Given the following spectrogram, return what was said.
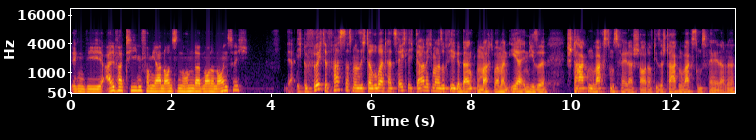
Irgendwie Alpha-Team vom Jahr 1999? Ja, ich befürchte fast, dass man sich darüber tatsächlich gar nicht mal so viel Gedanken macht, weil man eher in diese starken Wachstumsfelder schaut, auf diese starken Wachstumsfelder. Ne?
